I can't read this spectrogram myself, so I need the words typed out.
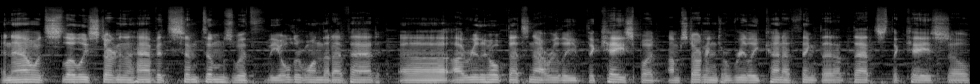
and now it's slowly starting to have its symptoms with the older one that I've had. Uh, I really hope that's not really the case, but I'm starting to really kind of think that that's the case, so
